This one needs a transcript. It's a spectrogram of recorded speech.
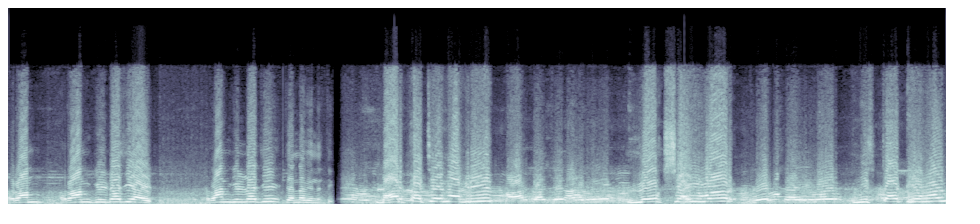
राम राम गिरडाजी आहेत. रामगिल्डाची त्यांना विनंती. भारताचे नागरिक भारताचे नागरिक लोकशाहीवर लोकशाहीवर निष्ठा ठेवून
